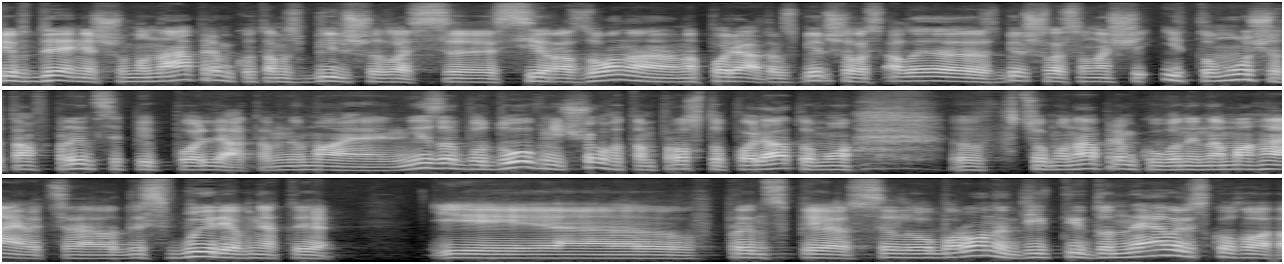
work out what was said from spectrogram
південнішому напрямку. Там збільшилась е, сіра зона на порядок збільшилась, але збільшилась вона ще і тому, що там, в принципі, поля. Там немає ні забудов, нічого, там просто поля. Тому е, в цьому напрямку вони намагаються десь вирівняти. І, е, в принципі, сили оборони дійти до Невельського,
